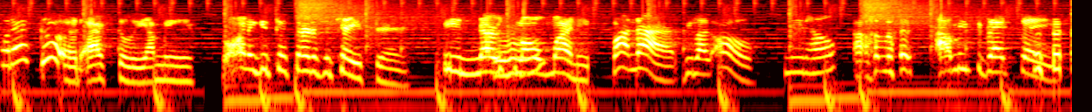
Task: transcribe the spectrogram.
Well that's good, actually. I mean, going to get your certification. Be nurse mm-hmm. more money. Why not? Be like, oh, need help? I'll, I'll meet you backstage.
